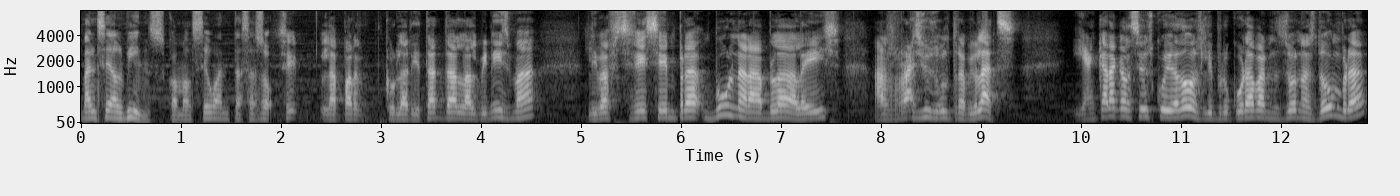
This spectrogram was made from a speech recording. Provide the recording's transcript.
van ser albins, com el seu antecessor. Sí, la particularitat de l'albinisme li va fer sempre vulnerable a l'eix als rajos ultraviolats. I encara que els seus cuidadors li procuraven zones d'ombra,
